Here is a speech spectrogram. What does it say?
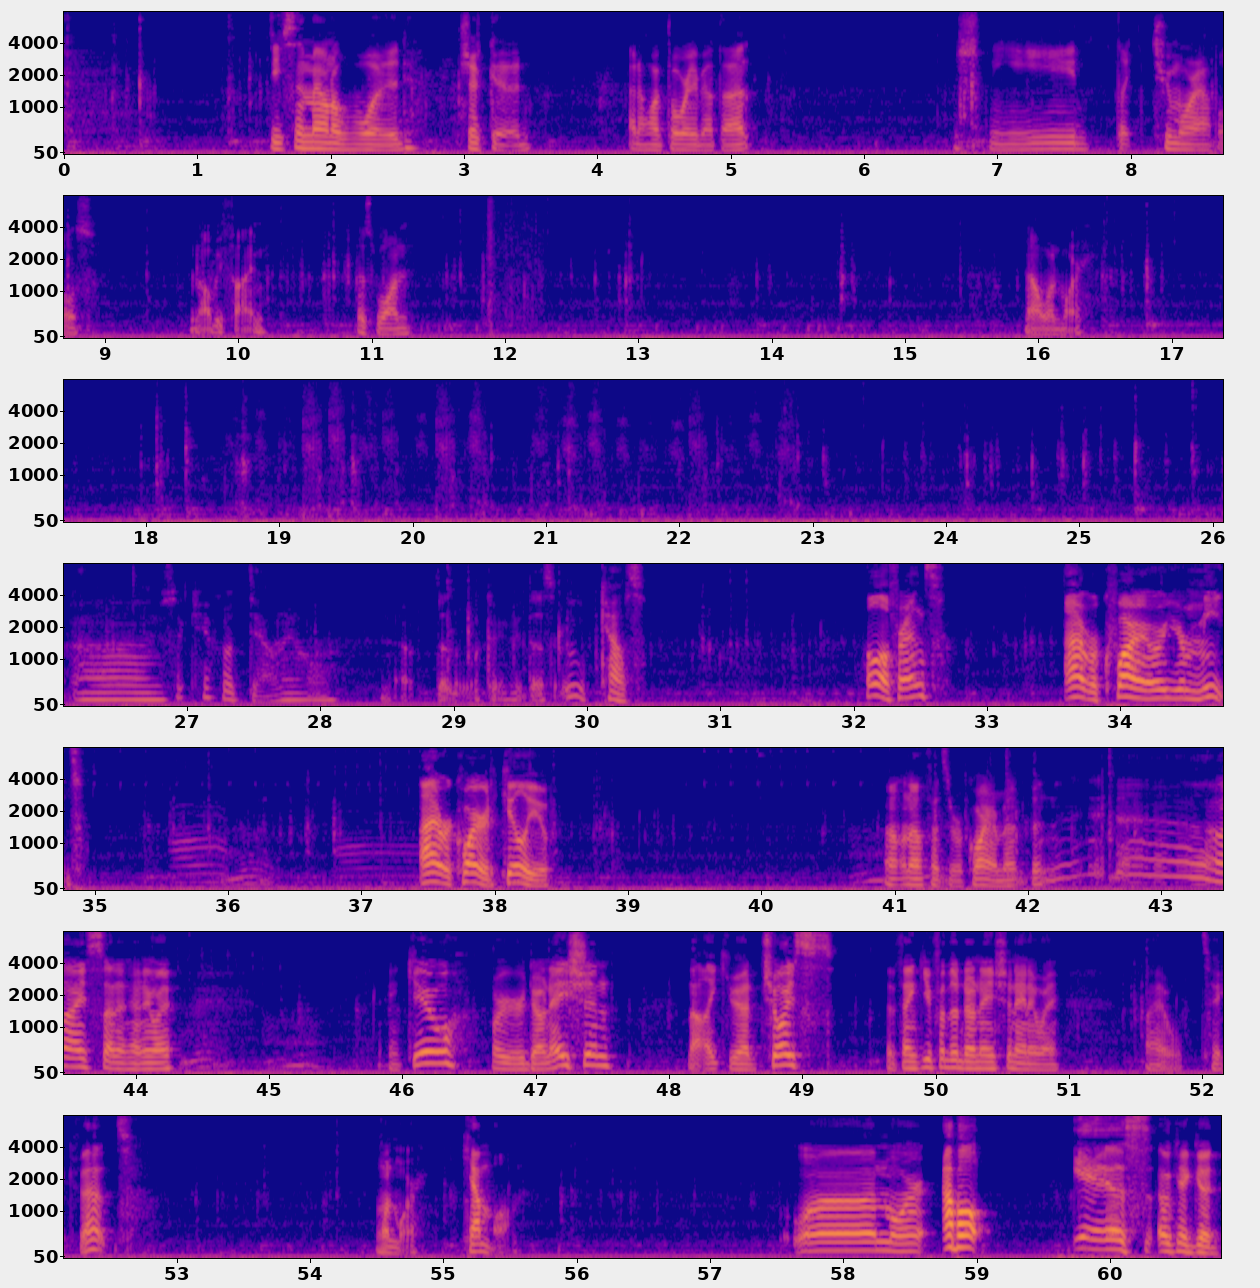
Decent amount of wood, which is good. I don't have to worry about that. Just need like two more apples. And I'll be fine. That's one. No, one more. Um, does that cave go down at all? No, doesn't look like it does. Ooh, cows. Hello, friends. I require your meat. I require to kill you. I don't know if that's a requirement, but eh, I said it anyway. Thank you for your donation. Not like you had a choice, but thank you for the donation anyway. I will take that. One more. Come on. One more apple. Yes. Okay, good.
